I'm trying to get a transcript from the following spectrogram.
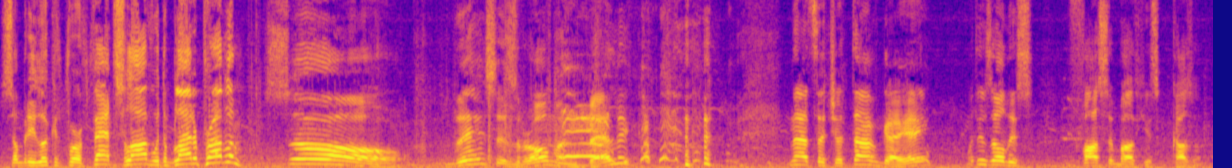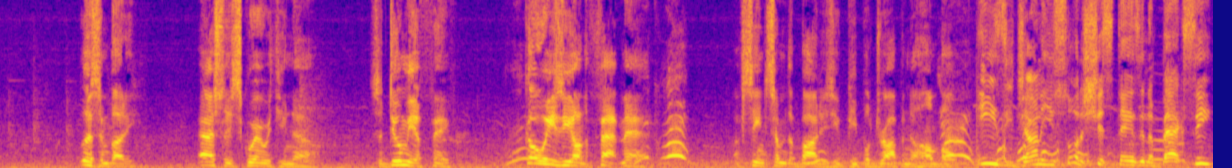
Somebody looking for a fat Slav with a bladder problem? So, this is Roman Bellic? Not such a tough guy, eh? What is all this fuss about his cousin? Listen, buddy. Ashley's square with you now. So do me a favor. Go easy on the fat man. I've seen some of the bodies you people drop into Humboldt. Easy, Johnny. You saw the shit stains in the back seat.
